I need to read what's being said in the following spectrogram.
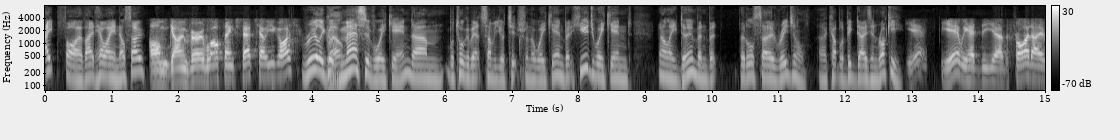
858. How are you, Nelson? I'm going very well, thanks, Sats. How are you guys? Really good, Well- massive weekend. Um, we'll talk about some of your tips from the weekend, but huge weekend, not only Doomben, but but also regional. A couple of big days in Rocky. Yeah, yeah. We had the uh, the Friday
